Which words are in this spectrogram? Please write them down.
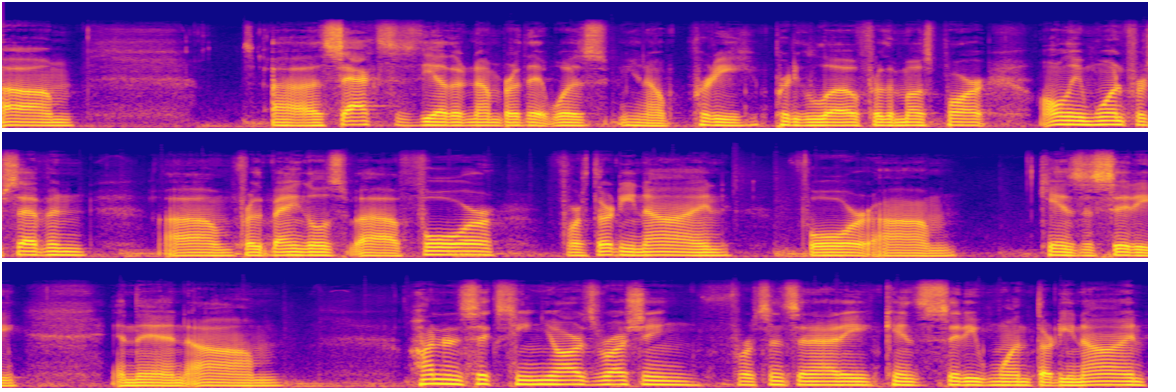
Um, uh, sacks is the other number that was you know pretty pretty low for the most part. Only one for seven um, for the Bengals, uh, four for 39 for um, Kansas City, and then um, 116 yards rushing for Cincinnati. Kansas City 139.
